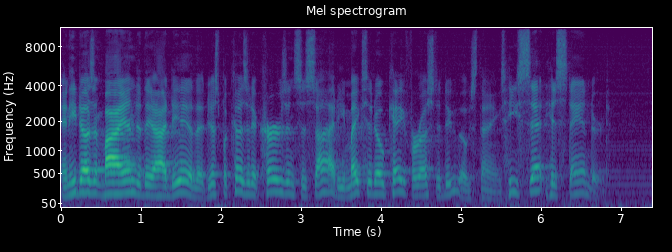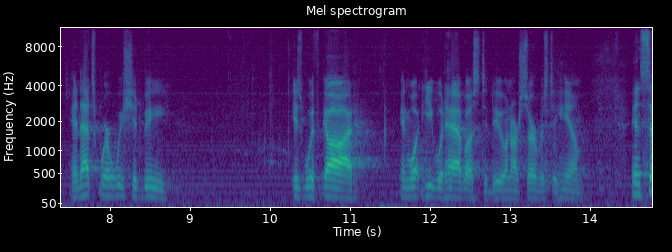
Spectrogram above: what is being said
And He doesn't buy into the idea that just because it occurs in society makes it okay for us to do those things. He set His standard. And that's where we should be, is with God and what He would have us to do in our service to Him. In 2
